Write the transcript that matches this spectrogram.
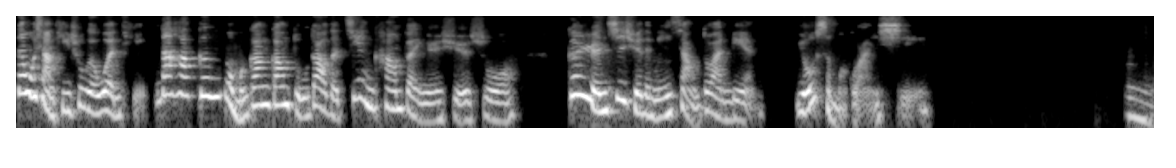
那我想提出个问题，那它跟我们刚刚读到的健康本源学说，跟人智学的冥想锻炼有什么关系？嗯。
